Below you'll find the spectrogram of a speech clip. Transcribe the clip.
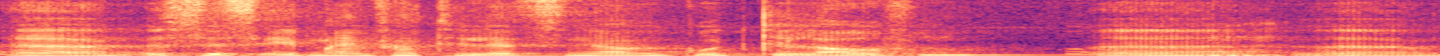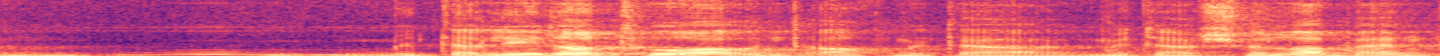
äh, es ist eben einfach die letzten Jahre gut gelaufen. Äh, mhm. äh, mit der Liedertour und auch mit der, mit der Schillerband.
